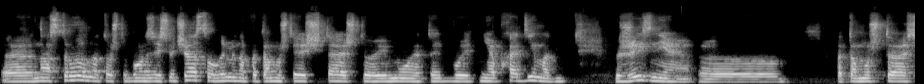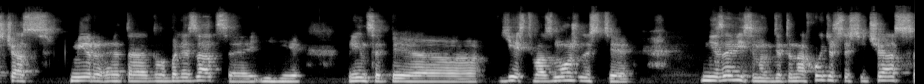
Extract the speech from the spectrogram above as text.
э, настроил на то, чтобы он здесь участвовал, именно потому что я считаю, что ему это будет необходимо в жизни, э, потому что сейчас мир — это глобализация, и, в принципе, э, есть возможности независимо, где ты находишься сейчас,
